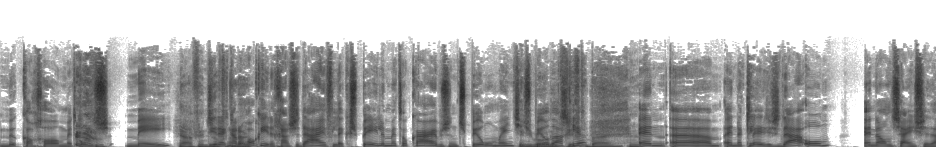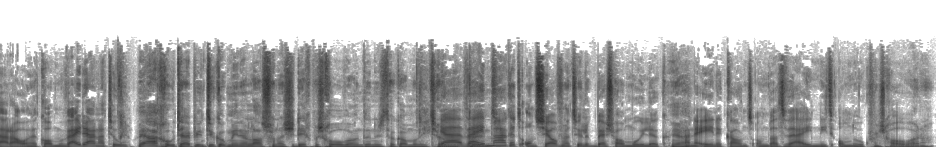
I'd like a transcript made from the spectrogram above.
Muk kan gewoon met ons mee. Ja, Direct naar de hockey. Dan gaan ze daar even lekker spelen met elkaar. Hebben ze een speelmomentje, een speeldagje. Ja. En, en dan kleden ze daar om. En dan zijn ze daar al. En dan komen wij daar naartoe. Maar ja, goed, daar heb je natuurlijk ook minder last van als je dicht bij school woont. Dan is het ook allemaal niet zo. Ja, wij punt. maken het onszelf natuurlijk best wel moeilijk. Ja. Aan de ene kant, omdat wij niet om de hoek van school wonen.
